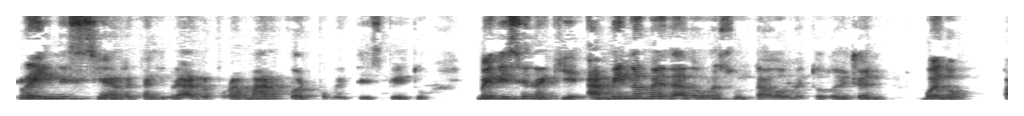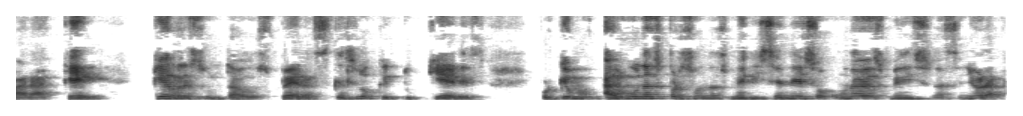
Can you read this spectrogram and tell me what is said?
reiniciar, recalibrar, reprogramar cuerpo, mente y espíritu. Me dicen aquí, a mí no me ha dado resultado método yo. Bueno, ¿para qué? Qué resultado esperas, qué es lo que tú quieres. Porque algunas personas me dicen eso. Una vez me dice una señora,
